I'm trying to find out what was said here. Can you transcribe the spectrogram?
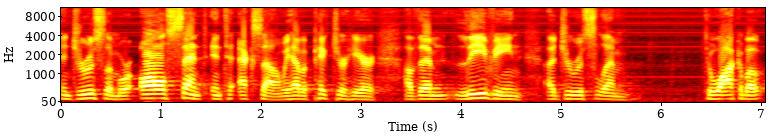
and Jerusalem were all sent into exile. And we have a picture here of them leaving uh, Jerusalem to walk about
